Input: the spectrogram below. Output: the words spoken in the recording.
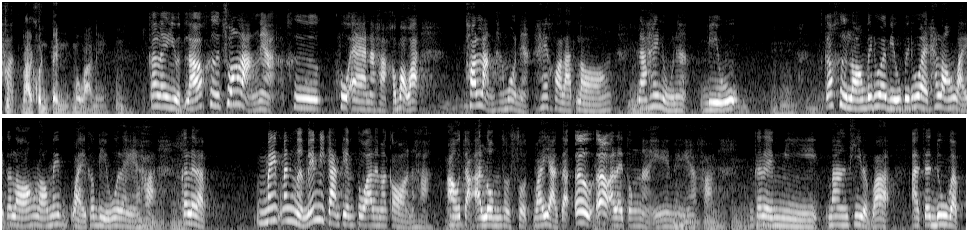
ค่ะ หลายคนเป็นเมื่อวานนี้อืม ก็เลยหยุดแล้วคือช่วงหลังเนี่ยคือครูแอนนะคะเขาบอกว่าท่อนหลังทั้งหมดเนี่ยให้คอรัสร้อง อืม แล้วให้หนูเนี่ยบิวอืม ก็คือร้องไปด้วยบิวไปด้วย ถ้าร้องไหวก็ร้องร้องไม่ไหวก็บิวอะไรอย่างเงี้ยค่ะ อืม ก็เลยแบบ ไม่มันเหมือนไม่มีการเตรียมตัวอะไรมาก่อนนะคะอืมเอาจากอารมณ์สดๆ ว่าอยากจะเออเอออะไรตรงไหนอะไรอย่างเงี้ยค่ะ อืมอืม มันก็เลยมีบ้างที่แบบว่า อาจจะดูแบบ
